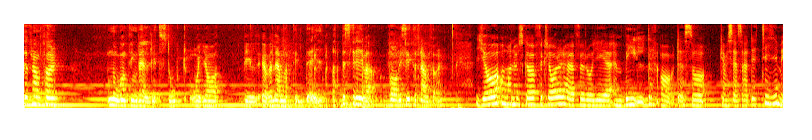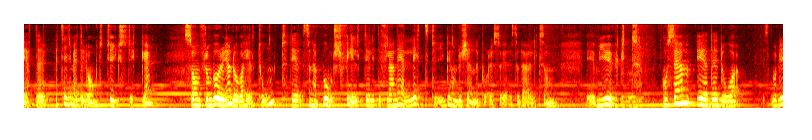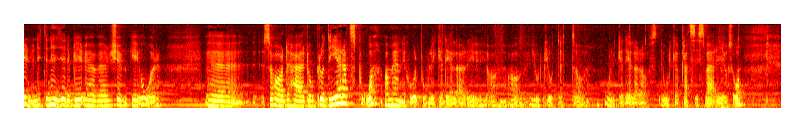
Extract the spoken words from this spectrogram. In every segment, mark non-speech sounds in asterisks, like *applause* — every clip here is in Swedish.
Sitter framför någonting väldigt stort och jag vill överlämna till dig att beskriva vad vi sitter framför. Ja, om man nu ska förklara det här för att ge en bild av det så kan vi säga så här, det är 10 meter, ett 10 meter långt tygstycke som från början då var helt tomt. Det är sån här bordsfilt, det är lite flanelligt tyg. Om du känner på det så är det sådär liksom eh, mjukt. Och sen är det då, vad blir det nu, 99, det blir över 20 år. Eh, så har det här då broderats på av människor på olika delar av jordklotet och olika delar av olika platser i Sverige och så.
